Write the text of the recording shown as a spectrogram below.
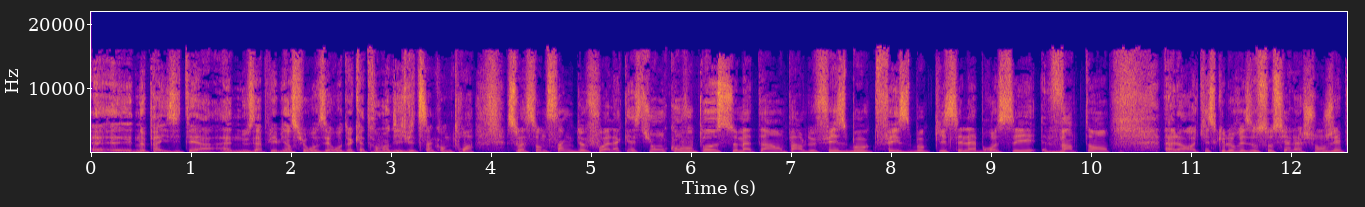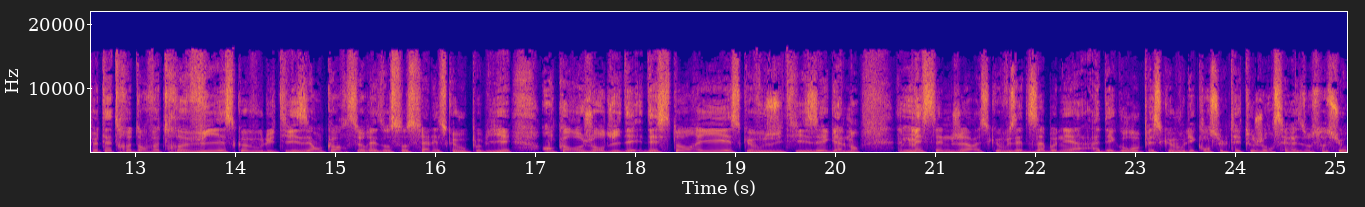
euh, ne pas hésiter à, à, nous appeler bien sûr au 02 98 53 65 deux fois. La question qu'on vous pose ce matin, on parle de Facebook, Facebook qui célèbre ses 20 ans. Alors, qu'est-ce que le réseau social a changé peut-être dans votre vie? Est-ce que vous l'utilisez encore ce réseau social? Est-ce que vous publiez encore aujourd'hui des, stories? Est-ce que vous utilisez également Messenger? Est-ce que vous êtes abonné à, à des groupes? Est-ce que vous les consultez toujours ces réseaux sociaux?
